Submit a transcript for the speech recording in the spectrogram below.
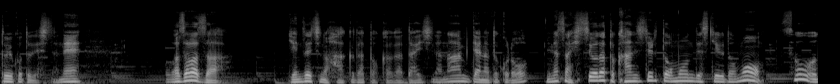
ということでしたねわざわざ現在地の把握だとかが大事だなみたいなところ皆さん必要だと感じてると思うんですけれどもそう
